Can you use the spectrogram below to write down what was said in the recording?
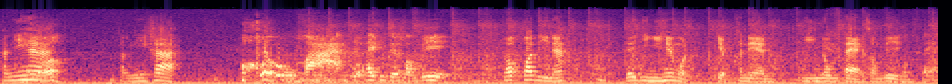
ทางนี้ฮะทางนี้ค่ะ โอ้โหมาให้กูเจอซอมบี้ก็ก็ดีนะ จะยิงให้หมด เก็บคะแนน ยิงนมแตกซอมบี้ผมแตก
